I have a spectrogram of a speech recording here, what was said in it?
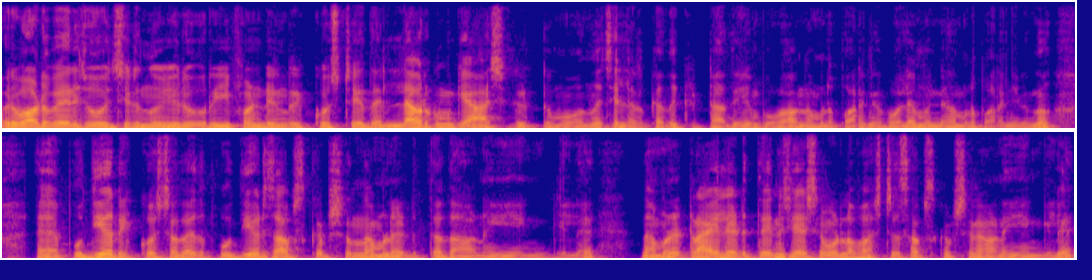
ഒരുപാട് പേര് ചോദിച്ചിരുന്നു ഈ ഒരു റീഫണ്ടിന് റിക്വസ്റ്റ് ചെയ്ത് എല്ലാവർക്കും ക്യാഷ് കിട്ടുമോ? എന്ന്. ചിലർക്ക് അത് കിട്ടാതെയും പോകാം. നമ്മൾ പറഞ്ഞതുപോലെ മുന്നേ നമ്മൾ പറഞ്ഞിരുന്നു. പുതിയ റിക്വസ്റ്റ് അതായത് പുതിയൊരു സബ്സ്ക്രിപ്ഷൻ നമ്മൾ എടുത്തതാണ് എങ്കിൽ നമ്മൾ ട്രയൽ എടുത്തതിന് ശേഷമുള്ള ഫസ്റ്റ് സബ്സ്ക്രിപ്ഷൻ ആണ് എങ്കിൽ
